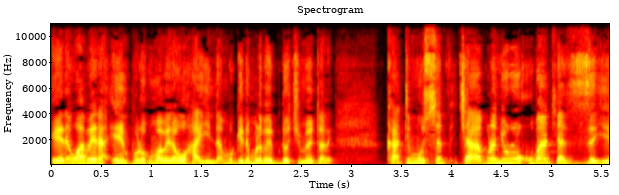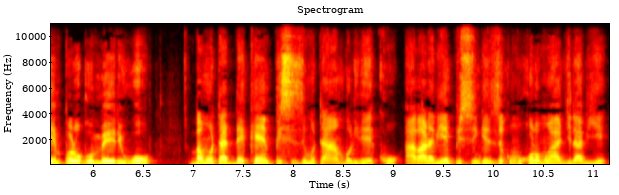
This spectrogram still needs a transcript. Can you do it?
era wabeera empologoma wabeerawo haina mugende mulaba documentary. Kati kyagulanyo olw'okuba nti azze yempologoma eriwo bamutaddeko empisi zimutambulireko abalabye empisi ngaezze ku mukolo mwagirabye.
